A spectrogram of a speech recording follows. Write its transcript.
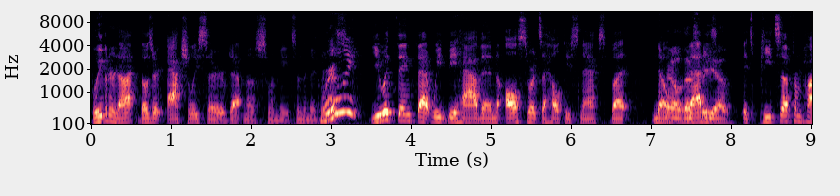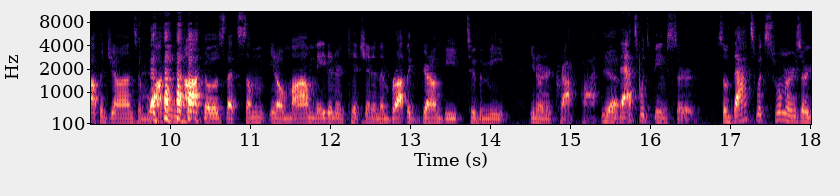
Believe it or not, those are actually served at most swim meets in the Midwest. Really? You would think that we'd be having all sorts of healthy snacks, but no, No, that's that is have. it's pizza from Papa John's and walking tacos that some you know mom made in her kitchen and then brought the ground beef to the meat you know in her crock pot. Yeah. that's what's being served. So that's what swimmers are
